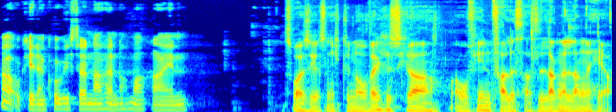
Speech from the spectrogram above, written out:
Ah, okay, dann gucke ich da nachher nochmal rein. Das weiß ich jetzt nicht genau, welches Jahr. Aber auf jeden Fall ist das lange, lange her.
